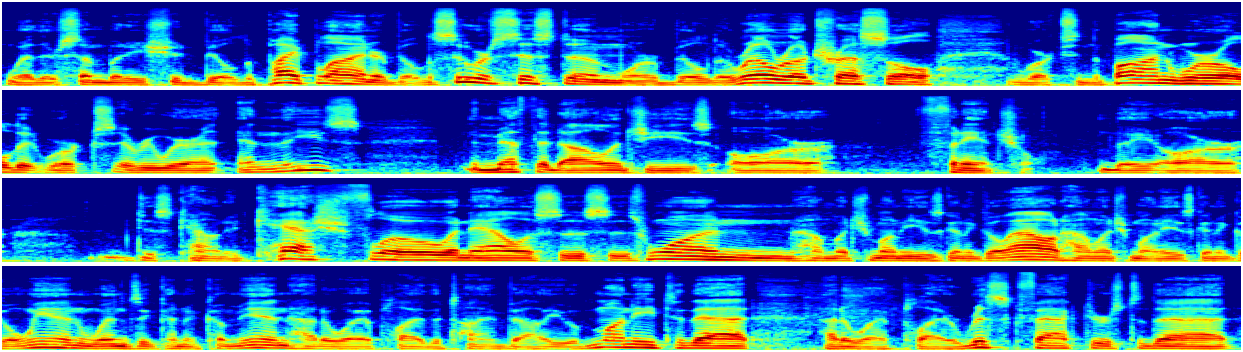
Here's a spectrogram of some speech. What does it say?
whether somebody should build a pipeline or build a sewer system or build a railroad trestle. It works in the bond world, it works everywhere. And these methodologies are financial. They are discounted cash flow analysis is one, how much money is going to go out, how much money is going to go in, when's it going to come in, how do I apply the time value of money to that, how do I apply risk factors to that,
